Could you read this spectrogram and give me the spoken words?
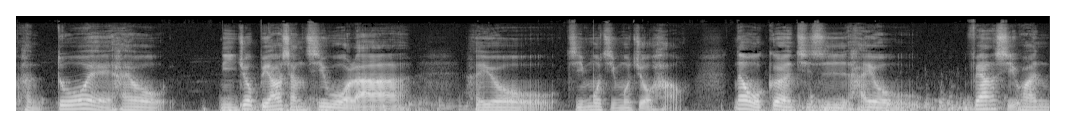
很多诶、还有。你就不要想起我啦，还有寂寞寂寞就好。那我个人其实还有非常喜欢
